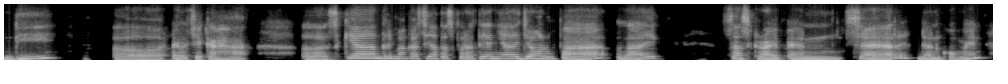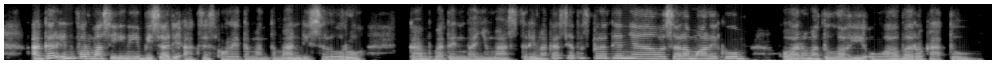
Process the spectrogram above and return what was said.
di uh, eh, LCKH. Eh, sekian, terima kasih atas perhatiannya. Jangan lupa like, subscribe, and share, dan komen agar informasi ini bisa diakses oleh teman-teman di seluruh Kabupaten Banyumas. Terima kasih atas perhatiannya. Wassalamualaikum warahmatullahi wabarakatuh.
